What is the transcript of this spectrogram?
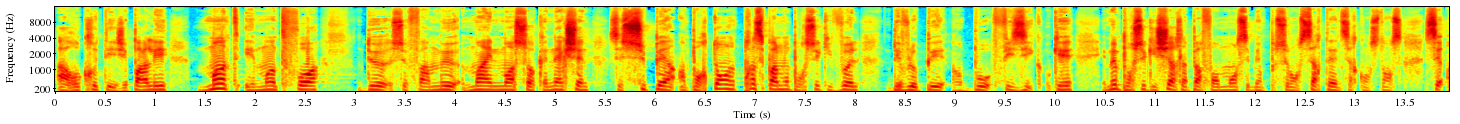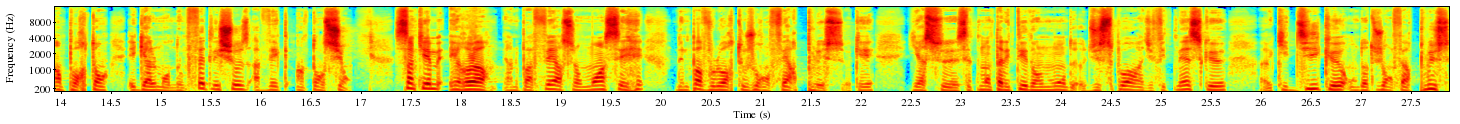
à recruter? J'ai parlé maintes et maintes fois de ce fameux Mind Muscle Connection. C'est super important, principalement pour ceux qui veulent développer un beau physique. Ok, et même pour ceux qui cherchent la performance, et bien selon certaines circonstances, c'est important également. Donc faites les choses avec intention. Cinquième erreur à ne pas faire, selon moi, c'est de ne pas vouloir toujours en faire plus. Ok, il y a cette mentalité dans le monde du sport et du fitness que euh, qui dit que on doit toujours en faire plus.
